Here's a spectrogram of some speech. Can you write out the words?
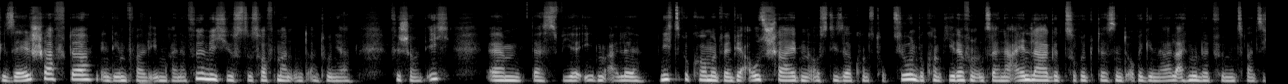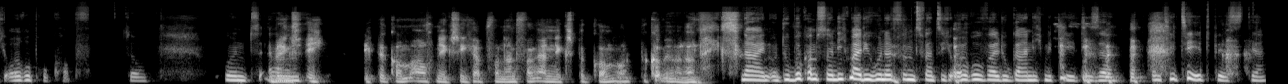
Gesellschafter, in dem Fall eben Rainer Füllmich, Justus Hoffmann und Antonia Fischer und ich, ähm, dass wir eben alle nichts bekommen. Und wenn wir ausscheiden aus dieser Konstruktion, bekommt jeder von uns seine Einlage zurück. Das sind original 125 Euro pro Kopf. So. Und, ähm, Übrigens, ich, ich bekomme auch nichts. Ich habe von Anfang an nichts bekommen und bekomme immer noch nichts. Nein, und du bekommst noch nicht mal die 125 Euro, weil du gar nicht Mitglied dieser Entität bist. Ja.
